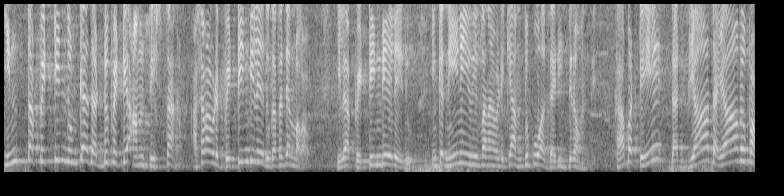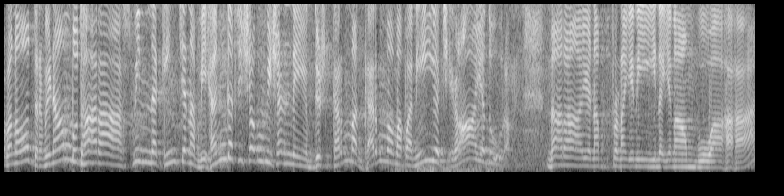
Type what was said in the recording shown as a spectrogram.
ఇంత పెట్టింది ఉంటే అది అడ్డు పెట్టి అంత ఇస్తాను అసలు ఆవిడ పెట్టింది లేదు గత జన్మలో. ఇలా పెట్టిందే లేదు. ఇంకా నేనేమి ఇవ్వను ఆవిడికి? అందుకు ఆ దరిద్రం అంది. కాబట్టి దద్యాదయానుపవనో ద్రవిణాంబుధారా పవనో అస్మిన్న కించన విహంగ శిశవు విషణ్ణే దుష్కర్మ ఘర్మమపనీయ చిరాయ దూరం. నారాయణ ప్రణయనీ నయనాంబువాహ.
